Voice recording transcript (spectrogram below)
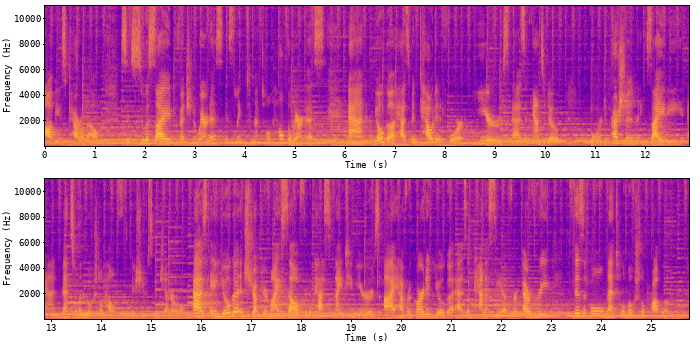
obvious parallel since suicide prevention awareness is linked to mental health awareness, and yoga has been touted for years as an antidote for depression, anxiety, and mental and emotional health issues in general. As a yoga instructor myself for the past 19 years, I have regarded yoga as a panacea for every physical, mental, emotional problem.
